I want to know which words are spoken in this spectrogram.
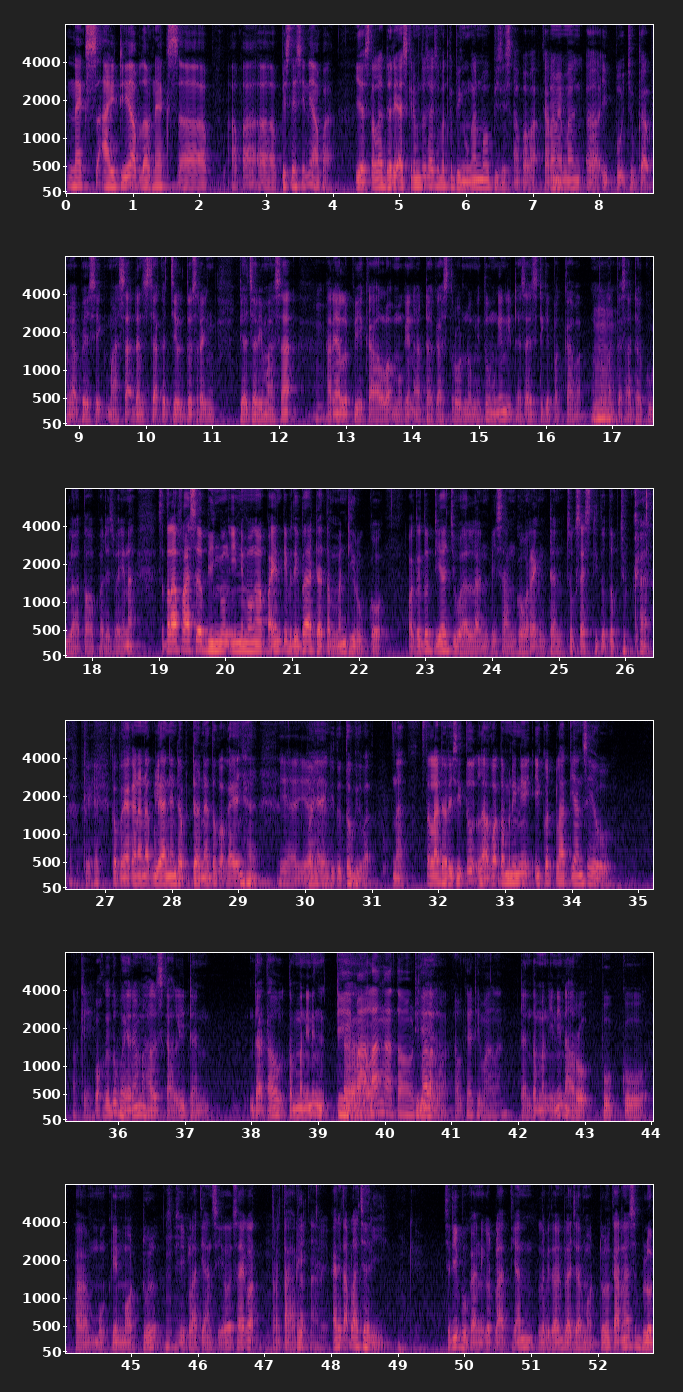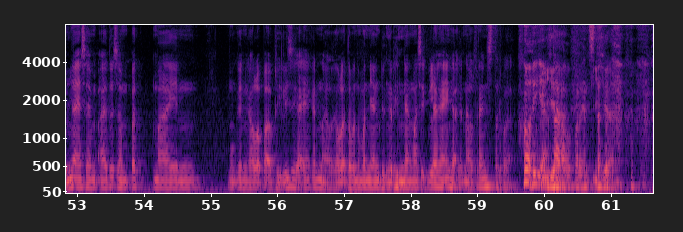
next idea atau next eh, apa eh, bisnis ini apa? Ya setelah dari es krim itu saya sempat kebingungan mau bisnis apa pak Hmm. Karena memang eh, ibu juga punya basic masak dan sejak kecil itu sering diajari masak Hmm. Akhirnya lebih kalau mungkin ada gastronom itu mungkin lidah saya sedikit peka pak Untuk Hmm. ngetes ada gula atau apa dan sebagainya Nah setelah fase bingung ini mau ngapain tiba-tiba ada temen di ruko Waktu itu dia jualan pisang goreng dan sukses ditutup juga Oke. Kebanyakan anak kuliahnya yang dapat dana tuh kok kayaknya Iya, iya. banyak yang ditutup gitu pak Nah setelah dari situ lah kok temen ini ikut pelatihan SEO Oke. Waktu itu bayarnya mahal sekali dan nggak tahu temen ini Di eh, Malang atau di Malang, Pak. Oke, di Malang. dan temen ini naruh buku eh, mungkin modul si pelatihan SEO saya kok tertarik, Tertarik. akhirnya tak pelajari Oke. jadi bukan ikut pelatihan lebih tepatnya belajar modul karena sebelumnya SMA itu sempat main mungkin kalau Pak Brili sih kayaknya kenal kalau teman-teman yang dengerin yang masih kuliah kayaknya nggak kenal Friendster Pak Oh iya, tahu Friendster. iya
